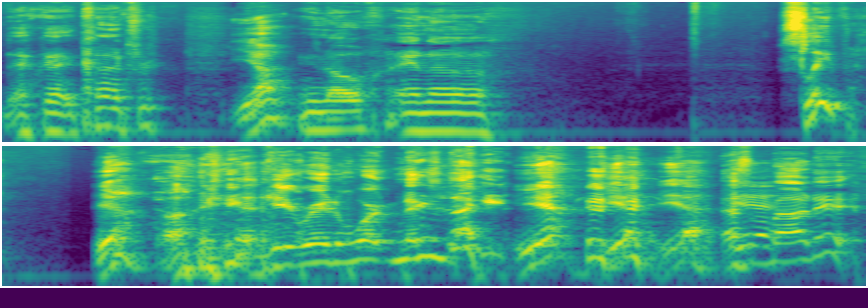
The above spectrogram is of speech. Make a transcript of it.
That, that country. Yeah. You know, and uh sleeping. Yeah. Get ready to work next day. Yeah, yeah, yeah. That's yeah. about it.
